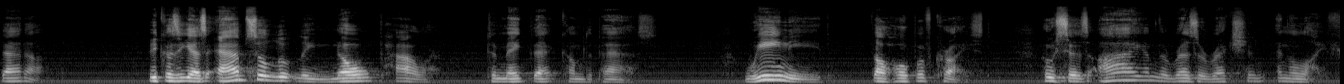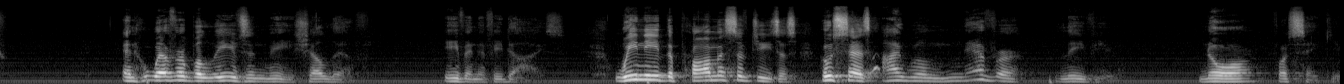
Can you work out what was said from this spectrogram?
that up. Because he has absolutely no power to make that come to pass. We need the hope of Christ, who says, I am the resurrection and the life. And whoever believes in me shall live, even if he dies. We need the promise of Jesus, who says, I will never leave you nor forsake you.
